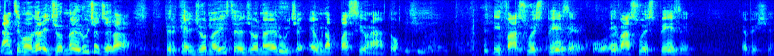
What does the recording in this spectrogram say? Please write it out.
Anzi, magari il giornale Luce ce l'ha, perché il giornalista del giornale Luce è un appassionato e va a sue spese. E va a sue spese. Capisci?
